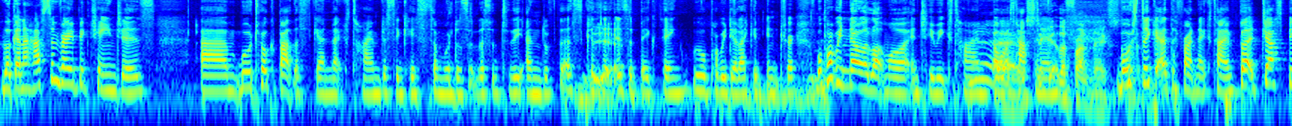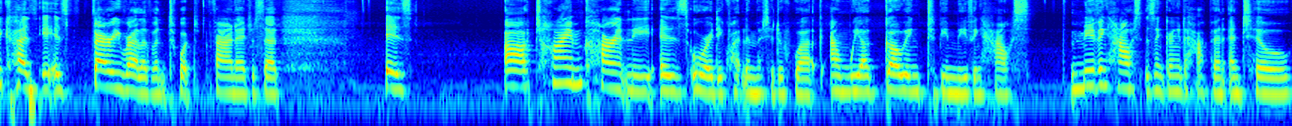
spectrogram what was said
we're gonna have some very big changes. Um, we'll talk about this again next time, just in case someone doesn't listen to the end of this, because it Yeah. is a big thing. We will probably do like an intro. We'll probably know a lot more in two weeks' time about what's Yeah, stick happening. it at the front next We'll stick it at the front next time. But just because it is very relevant to what Farron just said, is our time currently is already quite limited of work, and we are going to be moving house. Moving house isn't going to happen until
